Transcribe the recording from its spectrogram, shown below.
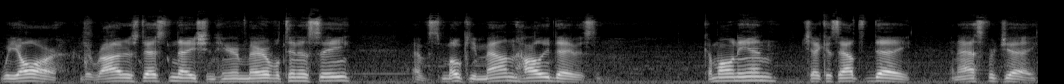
We are the rider's destination here in Maryville, Tennessee at Smoky Mountain Harley Davidson. Come on in, check us out today, and ask for Jay.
